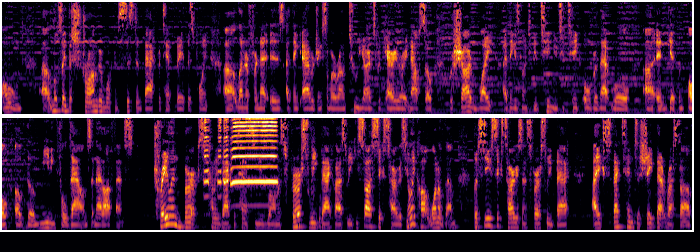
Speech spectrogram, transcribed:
owned. Uh, looks like the stronger, more consistent back for Tampa Bay at this point. Uh, Leonard Fournette is, I think, averaging somewhere around two yards per carry right now. So Rachaad White, I think, is going to continue to take over that role uh, and get the bulk of the meaningful downs in that offense. Treylon Burks coming back to Tennessee as well in his first week back last week. He saw six targets. He only caught one of them, but seeing six targets in his first week back, I expect him to shake that rust off,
